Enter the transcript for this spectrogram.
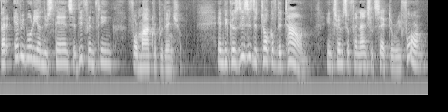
But everybody understands a different thing for macroprudential. And because this is the talk of the town in terms of financial sector reform,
